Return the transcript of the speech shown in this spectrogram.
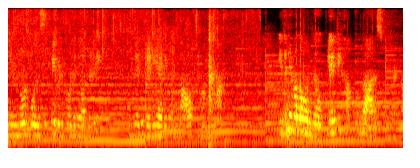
ನೀವು ನೋಡ್ಬೋದು, ಸಿಪ್ಪೆ ಬಿಟ್ಕೊಂಡಿದೆ ಆಲ್ರೆಡಿ ಅಂದ್ರೆ ಇದು ರೆಡಿ ಆಗಿದೆ ಅಂತ ಆಫ್ ಮಾಡೋಣ. ಇದನ್ನ ಇವಾಗ ಒಂದು ಪ್ಲೇಟಿಗೆ ಹಾಕೊಂಡು ಆರಿಸ್ಕೊಳ್ಳೋಣ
